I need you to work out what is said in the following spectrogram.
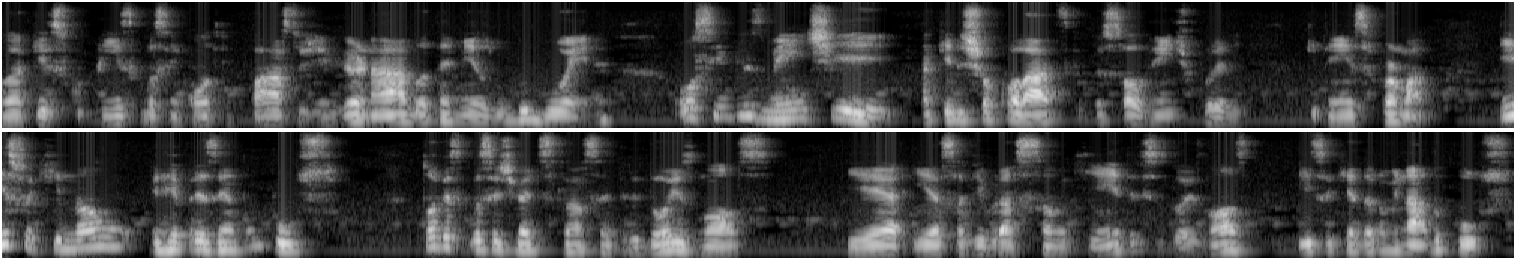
aqueles cupins que você encontra em pastos de invernado, até mesmo do boi, né? ou simplesmente aqueles chocolates que o pessoal vende por aí, que tem esse formato. Isso aqui não representa um pulso. Toda vez que você tiver distância entre dois nós e, é, e essa vibração aqui entre esses dois nós, isso aqui é denominado pulso.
